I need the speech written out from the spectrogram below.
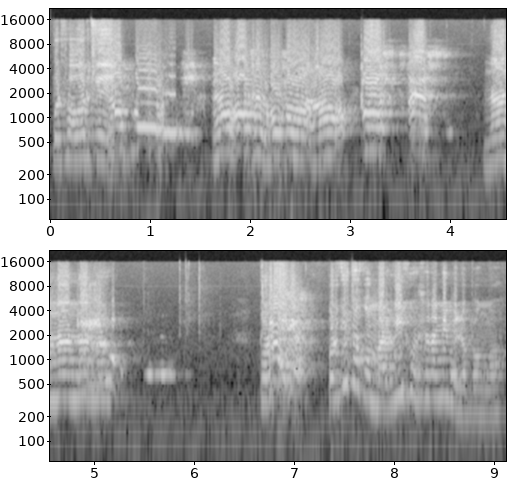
Por favor, ¿qué? No, por- no pases, por favor, no pases. No, no, no, no. ¿Por qué, ¿Por qué estás con barbijo? Yo también me lo pongo.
